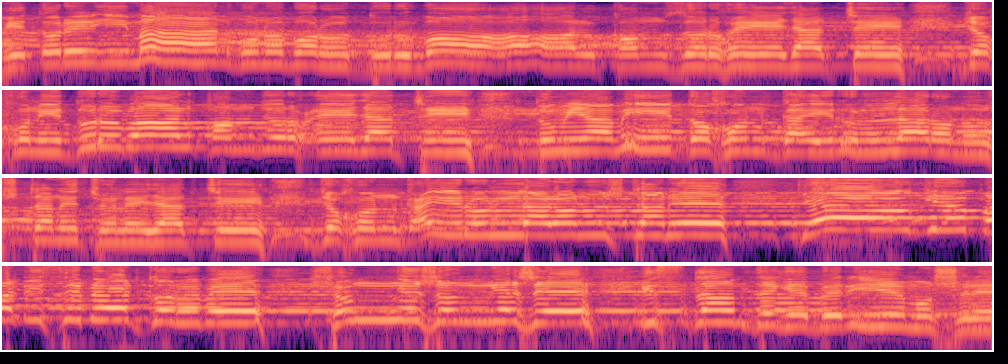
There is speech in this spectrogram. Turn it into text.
ভেতরের ইমান কোনো বড় দুর্বল, কমজোর হয়ে যাচ্ছে। যখনই দুর্বল, কমজোর হয়ে যাচ্ছি, তুমি, আমি তখন গাইরুল্লাহর অনুষ্ঠানে চলে যাচ্ছি। যখন গাইরুল্লাহর অনুষ্ঠানে কেউ কেউ পার্টিসিপেট করবে, সঙ্গে সঙ্গে সে ইসলাম থেকে বেরিয়ে মোশরে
